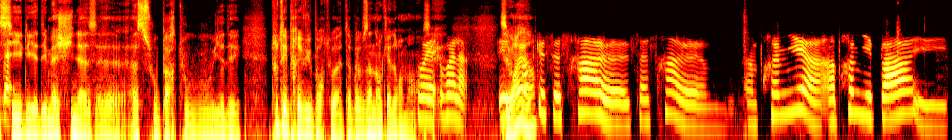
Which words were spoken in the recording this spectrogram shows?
facile. Il y a des machines à, à sous partout. Il y a des, tout est prévu pour toi. T'as pas besoin d'encadrement. Ouais, voilà. Et c'est je vrai, pense hein. que ce sera, euh, ça sera euh, un premier, un premier pas. Et,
